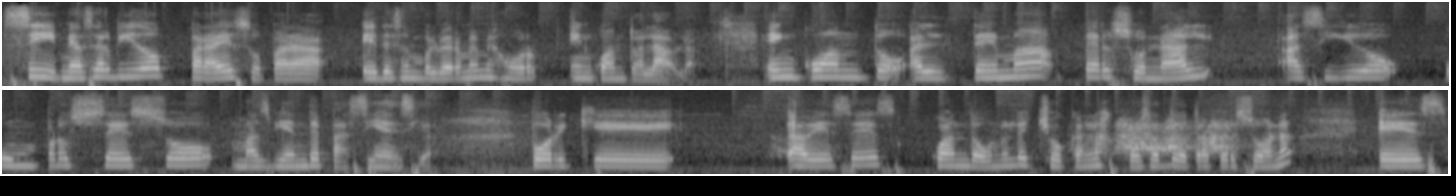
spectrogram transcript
sí, me ha servido para eso, para eh, desenvolverme mejor en cuanto al habla. En cuanto al tema personal, ha sido un proceso más bien de paciencia, porque a veces cuando a uno le chocan las cosas de otra persona, es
